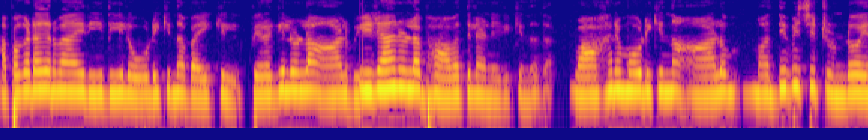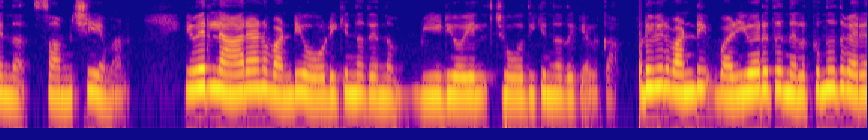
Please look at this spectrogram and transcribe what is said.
അപകടകരമായ രീതിയിൽ ഓടിക്കുന്ന ബൈക്കിൽ പിറകിലുള്ള ആൾ വീഴാനുള്ള ഭാവത്തിലാണ് ഇരിക്കുന്നത്. വാഹനം ഓടിക്കുന്ന ആളും മദ്യപിച്ചിട്ടുണ്ടോ എന്ന് സംശയമാണ്. ഇവരിൽ ആരാണ് വണ്ടി ഓടിക്കുന്നതെന്നും വീഡിയോയിൽ ചോദിക്കുന്നത് കേൾക്കാം. ഒടുവിൽ വണ്ടി വഴിയോരത്ത് നിൽക്കുന്നത് വരെ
